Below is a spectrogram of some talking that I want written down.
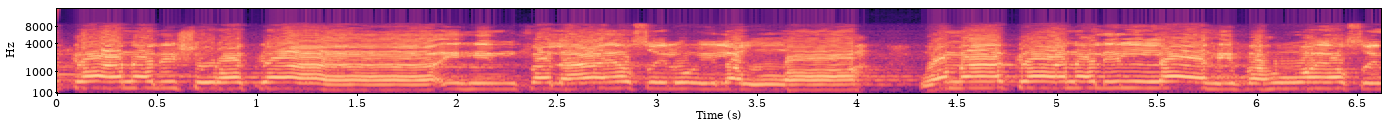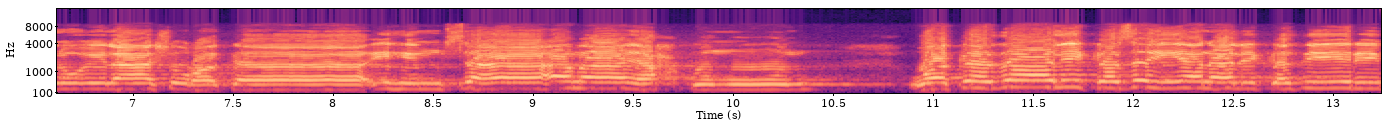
كان لشركائهم فلا يصل إلى الله وما كان لله فهو يصل إلى شركائهم ساء ما يحكمون. وكذلك زين لكثير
